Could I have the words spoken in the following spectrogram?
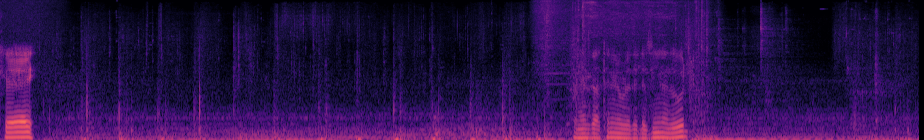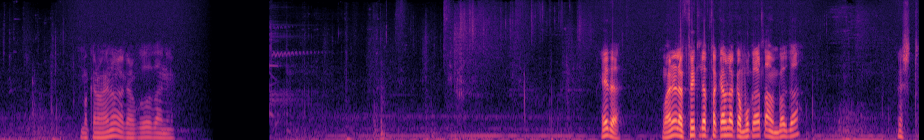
okay. هنرجع تاني لولاد الذين دول. هما كانوا هنا ولا كانوا في أوضة تانية؟ إيه ده؟ وأنا لفيت لفة كاملة كان ممكن اطلع من الباب ده؟ قشطة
